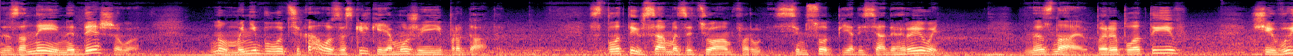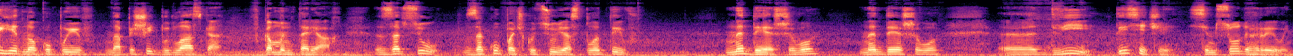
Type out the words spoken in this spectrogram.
за неї недешево. Ну, мені було цікаво, за скільки я можу її продати. Сплатив саме за цю амфору 750 гривень. Не знаю, переплатив чи вигідно купив. Напишіть, будь ласка, в коментарях. За всю закупочку цю я сплатив недешево. недешево. Е, 2700 гривень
